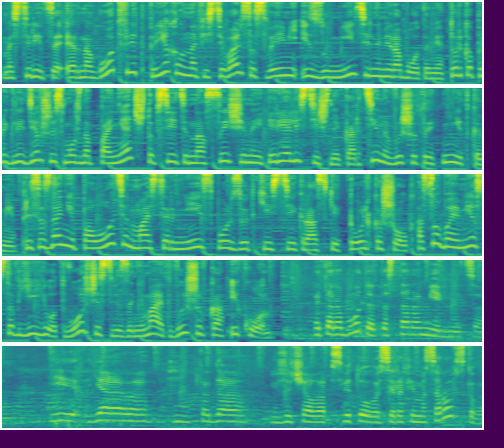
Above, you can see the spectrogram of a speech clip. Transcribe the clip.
Мастерица Эрна Готфрид приехала на фестиваль со своими изумительными работами. Только приглядевшись, можно понять, что все эти насыщенные и реалистичные картины вышиты нитками. При создании полотен мастер не использует кисти и краски, только шелк. Особое место в ее творчестве занимает вышивка икон. Эта работа – это старая мельница. И я, когда изучала святого Серафима Саровского,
